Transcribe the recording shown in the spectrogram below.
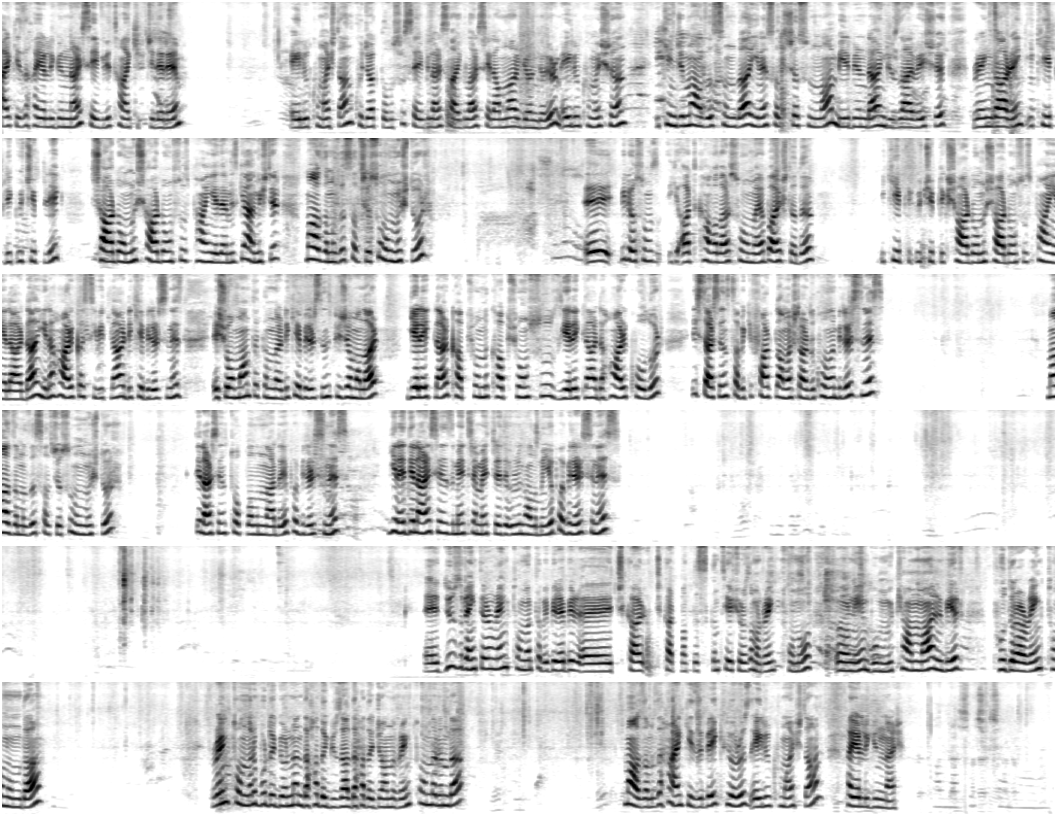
Herkese hayırlı günler sevgili takipçilerim. Eylül Kumaş'tan kucak dolusu sevgiler, saygılar, selamlar gönderiyorum. Eylül Kumaş'ın ikinci mağazasında yine satışa sunulan birbirinden güzel ve şık, rengarenk, iki iplik, üç iplik, şardonlu, şardonsuz panyelerimiz gelmiştir. Mağazamızda satışa sunulmuştur. Ee, biliyorsunuz artık havalar soğumaya başladı. 2 iplik, 3 iplik şardonlu, şardonsuz panyelerden yine harika sivitler dikebilirsiniz. Eşofman takımları dikebilirsiniz. Pijamalar, yelekler, kapşonlu, kapşonsuz yelekler de harika olur. İsterseniz tabii ki farklı amaçlarda kullanabilirsiniz. Mağazamızda satışa sunulmuştur. Dilerseniz toplu yapabilirsiniz. Yine dilerseniz metre metrede ürün alımı yapabilirsiniz. E, düz renklerin renk tonları tabi birebir e, çıkar çıkartmakta sıkıntı yaşıyoruz ama renk tonu örneğin bu mükemmel bir pudra renk tonunda. Renk tonları burada görünen daha da güzel, daha da canlı renk tonlarında. Mağazamıza herkesi bekliyoruz. Eylül Kumaş'tan hayırlı günler.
